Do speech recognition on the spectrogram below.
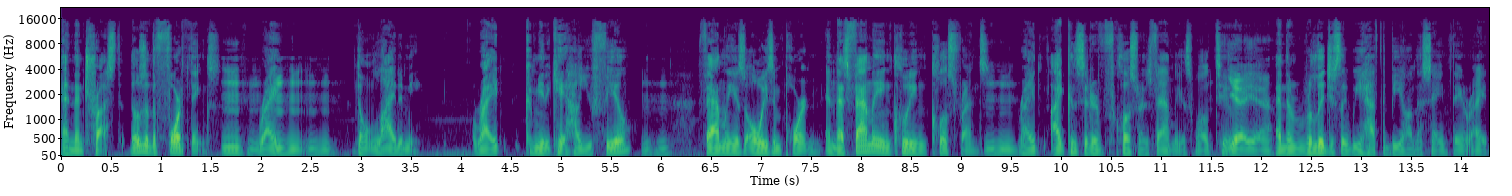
and then trust. Those are the four things, mm-hmm, right? Mm-hmm, mm-hmm. Don't lie to me, right? Communicate how you feel. Family is always important, and that's family including close friends, right? I consider close friends family as well too. Yeah, yeah. And then religiously, we have to be on the same thing, right?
